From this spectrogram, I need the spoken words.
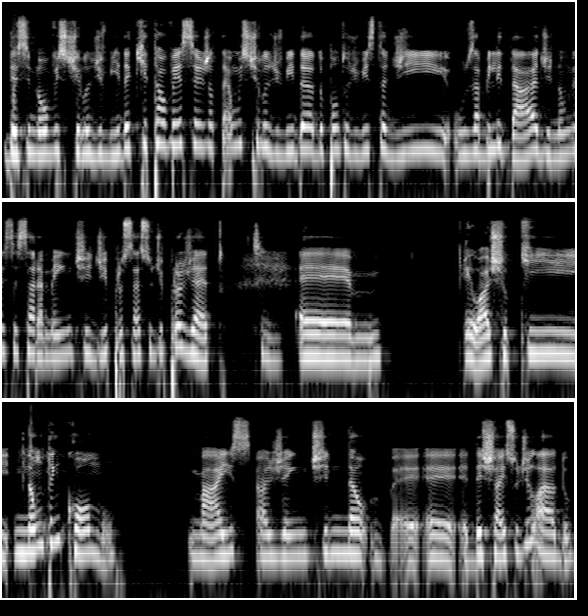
desse novo estilo de vida, que talvez seja até um estilo de vida do ponto de vista de usabilidade, não necessariamente de processo de projeto. Sim. É, eu acho que não tem como mais a gente não é, é, deixar isso de lado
